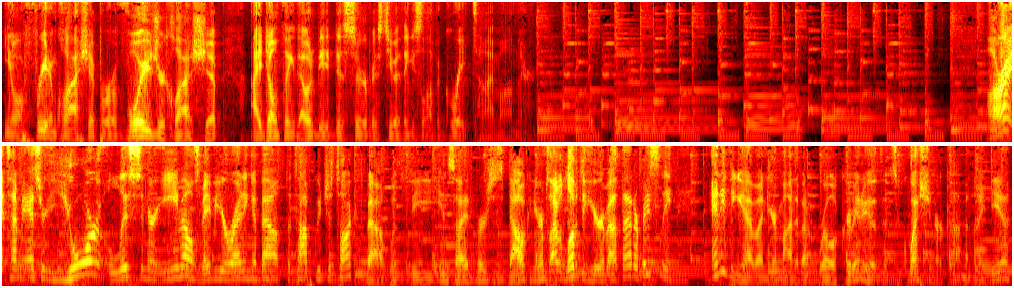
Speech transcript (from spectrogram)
you know, a Freedom class ship or a Voyager class ship, I don't think that would be a disservice to you. I think you'll have a great time on there. All right, time to answer your listener emails. Maybe you're writing about the topic we just talked about with the inside versus balcony rooms. I would love to hear about that, or basically anything you have on your mind about Royal Caribbean, whether that's a question or comment, idea.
